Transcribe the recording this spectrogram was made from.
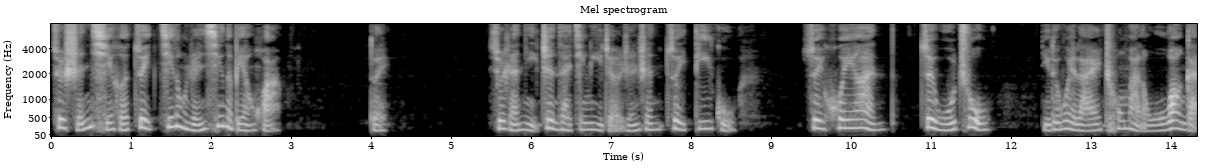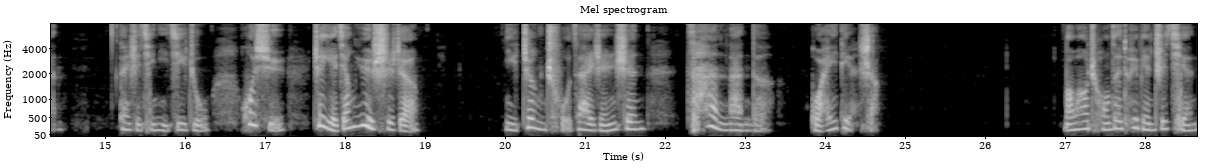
最神奇和最激动人心的变化。对，虽然你正在经历着人生最低谷、最灰暗、最无助，你对未来充满了无望感，但是，请你记住，或许这也将预示着。你正处在人生灿烂的拐点上。毛毛虫在蜕变之前，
